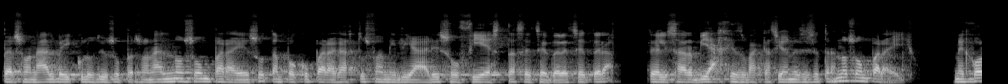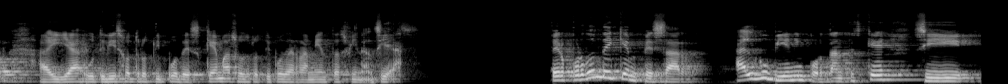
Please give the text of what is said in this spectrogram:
personal, vehículos de uso personal, no son para eso, tampoco para gastos familiares o fiestas, etcétera, etcétera. Realizar viajes, vacaciones, etcétera, no son para ello. Mejor ahí ya utiliza otro tipo de esquemas, otro tipo de herramientas financieras. Pero ¿por dónde hay que empezar? Algo bien importante es que si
